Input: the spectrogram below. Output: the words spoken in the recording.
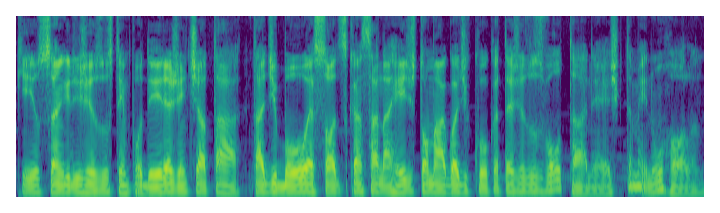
que o sangue de Jesus tem poder e a gente já tá, tá de boa, é só descansar na rede, tomar água de coco até Jesus voltar, né? Acho que também não rola. Né?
